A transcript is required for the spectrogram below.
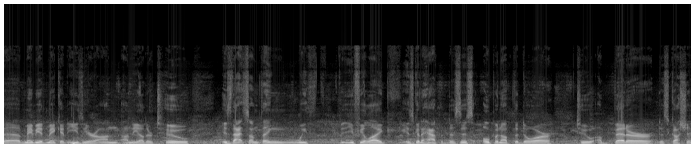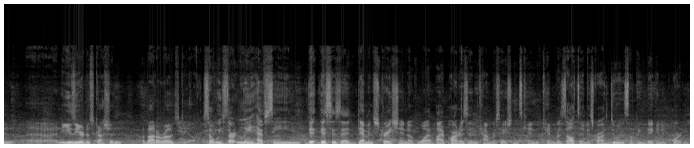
uh, maybe it'd make it easier on on the other two. Is that something we th- you feel like is going to happen? Does this open up the door to a better discussion, uh, an easier discussion about a roads deal? So we certainly have seen th- this is a demonstration of what bipartisan conversations can can result in as far as doing something big and important.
